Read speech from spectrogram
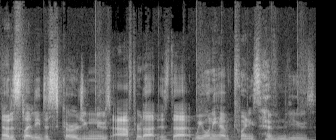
Now the slightly discouraging news after that is that we only have 27 views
